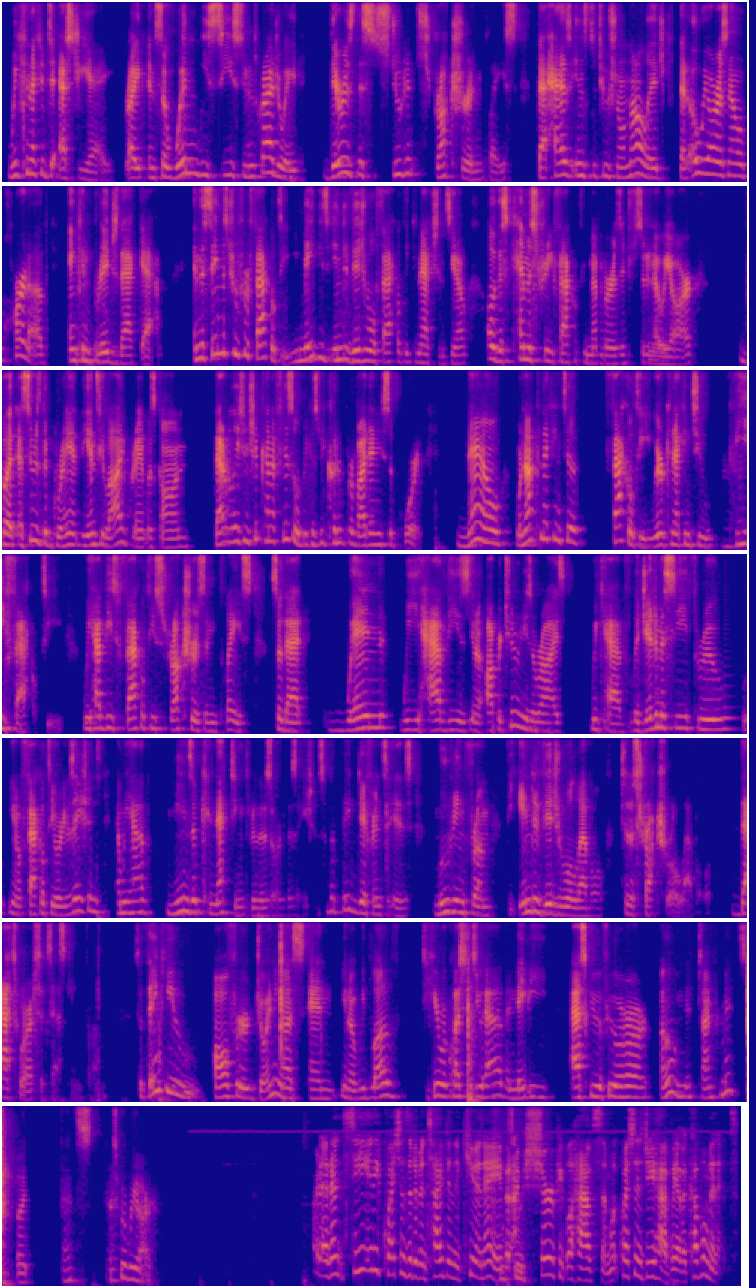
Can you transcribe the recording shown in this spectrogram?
We connected to SGA, right? And so when we see students graduate, there is this student structure in place that has institutional knowledge that OER is now a part of and can bridge that gap. And the same is true for faculty. We made these individual faculty connections, you know, oh, this chemistry faculty member is interested in OER. But as soon as the grant, the NC Live grant was gone, that relationship kind of fizzled because we couldn't provide any support. Now we're not connecting to faculty, we're connecting to the faculty. We have these faculty structures in place so that when we have these you know, opportunities arise, we have legitimacy through you know faculty organizations and we have means of connecting through those organizations. So the big difference is moving from the individual level to the structural level. That's where our success came from. So thank you all for joining us and you know we'd love to hear what questions you have and maybe ask you a few of our own if time permits but that's that's where we are I don't see any questions that have been typed in the Q and A, but I'm sure people have some. What questions do you have? We have a couple minutes.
